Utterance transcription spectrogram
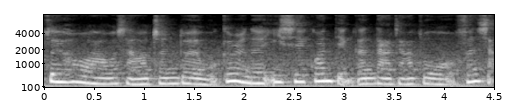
最后啊，我想要针对我个人的一些观点跟大家做分享。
